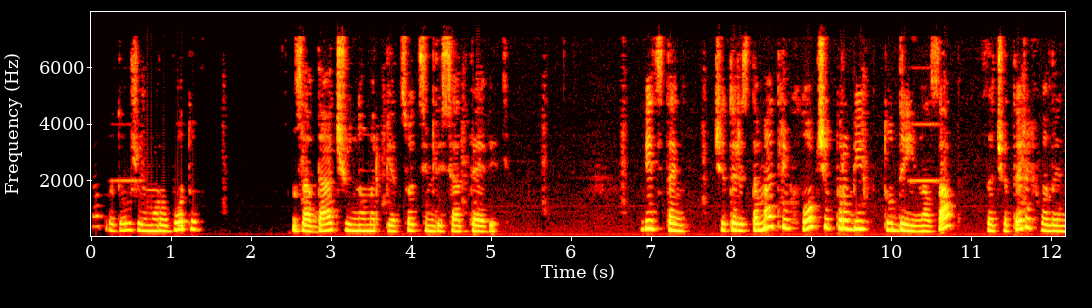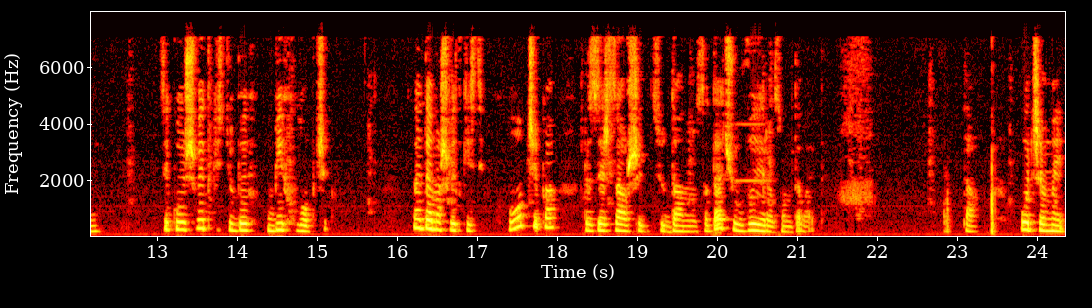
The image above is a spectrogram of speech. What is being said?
та продовжуємо роботу завдачею номер 579. Відстань 400 метрів хлопчик пробіг туди і назад за 4 хвилини. З якою швидкістю біг хлопчик? Знайдемо швидкість хлопчика, розв'язавши цю дану задачу виразом давайте. Так. Отже, ми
